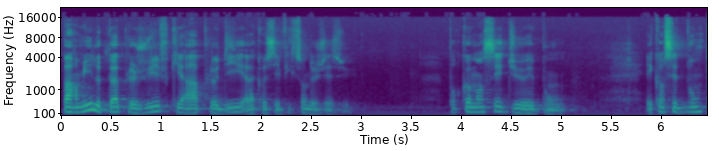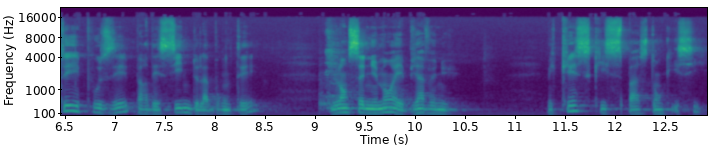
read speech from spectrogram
parmi le peuple juif qui a applaudi à la crucifixion de Jésus. Pour commencer, Dieu est bon. Et quand cette bonté est posée par des signes de la bonté, l'enseignement est bienvenu. Mais qu'est-ce qui se passe donc ici?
